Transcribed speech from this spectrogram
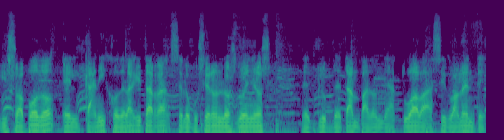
y su apodo, el canijo de la guitarra, se lo pusieron los dueños del club de Tampa donde actuaba asiduamente.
